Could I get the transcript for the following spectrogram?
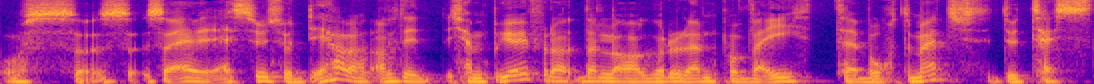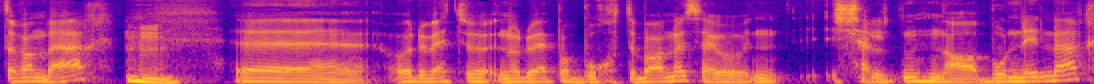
og så, så, så jeg, jeg syns jo det har vært alltid kjempegøy, for da, da, lager du den på vei til bortematch. Du tester den der. Mm. Uh, og du vet jo, når du er på bortebane, så er jo sjelden naboen din der,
